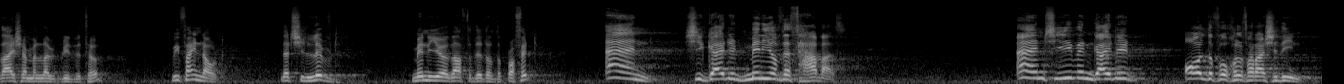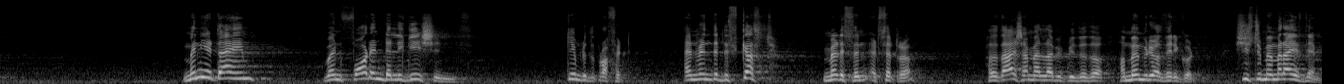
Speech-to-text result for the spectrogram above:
Aisha, may Allah be pleased with her, we find out that she lived many years after the death of the Prophet, and she guided many of the Sahabas. And she even guided all the four Khulafa Rashidin. Many a time, when foreign delegations came to the Prophet, and when they discussed medicine, etc., Hazrat Aisha, may Allah be pleased with her, her memory was very good. She used to memorize them.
